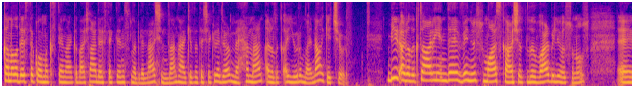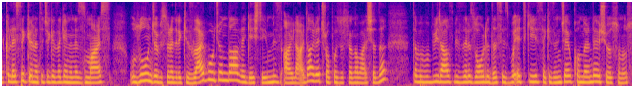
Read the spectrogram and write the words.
kanala destek olmak isteyen arkadaşlar desteklerini sunabilirler. Şimdiden herkese teşekkür ediyorum ve hemen Aralık ayı yorumlarına geçiyorum. 1 Aralık tarihinde Venüs-Mars karşıtlığı var biliyorsunuz. E, klasik yönetici gezegeniniz Mars uzunca bir süredir ikizler burcunda ve geçtiğimiz aylarda retro pozisyona başladı. Tabi bu biraz bizleri zorladı. Siz bu etkiyi 8. ev konularında yaşıyorsunuz.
